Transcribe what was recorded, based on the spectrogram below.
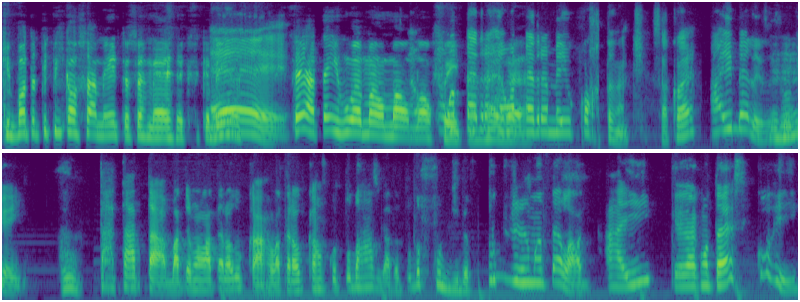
Que bota tipo em calçamento essas merdas, que fica bem. É. Tem até em rua mal, mal, é, mal é feita. Pedra, é uma pedra meio cortante, sacou? É? Aí beleza, uhum. joguei. Tá, tá, tá. Bateu na lateral do carro. A lateral do carro ficou toda rasgada, toda fodida, tudo desmantelado. Aí, o que, que acontece? Corri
